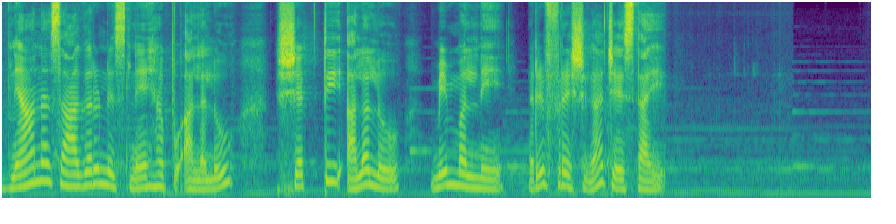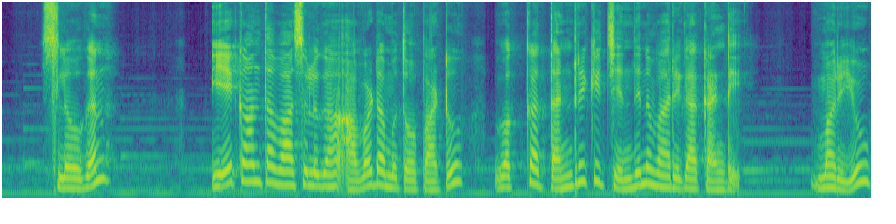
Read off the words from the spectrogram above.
జ్ఞానసాగరుని స్నేహపు అలలు శక్తి అలలు మిమ్మల్ని రిఫ్రెష్గా చేస్తాయి. స్లోగన్ ఏకాంతవాసులుగా అవ్వడముతో పాటు ఒక్క తండ్రికి చెందిన వారిగా కండి మరియు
